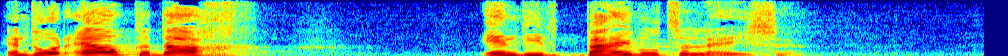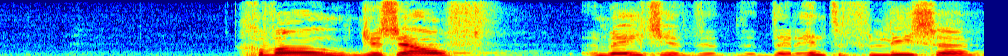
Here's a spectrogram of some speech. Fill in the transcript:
En door elke dag in die Bijbel te lezen. Gewoon jezelf een beetje erin te verliezen.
